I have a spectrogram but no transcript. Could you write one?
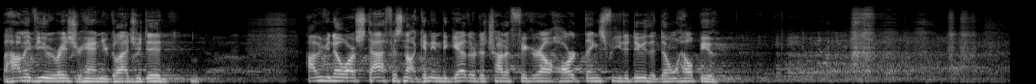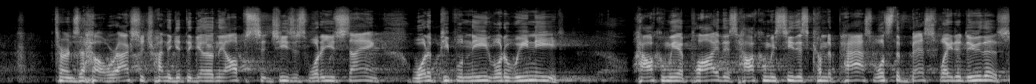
But how many of you raised your hand? You're glad you did. How many of you know our staff is not getting together to try to figure out hard things for you to do that don't help you? Turns out we're actually trying to get together in the opposite. Jesus, what are you saying? What do people need? What do we need? How can we apply this? How can we see this come to pass? What's the best way to do this?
